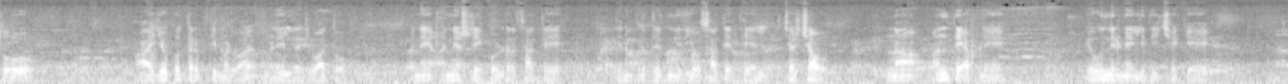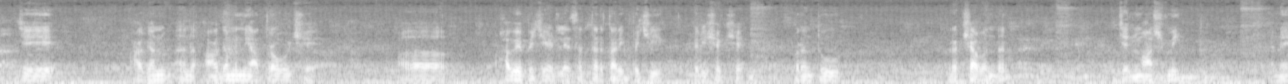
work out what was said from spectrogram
તો આયોજકો તરફથી મળવા, મળેલ રજૂઆતો અને અન્ય સ્ટેક હોલ્ડર સાથે, જનપ્રતિનિધિઓ સાથે થયેલ ચર્ચાઓના અંતે આપણે એવું નિર્ણય લીધી છે કે જે આગમ, આગમન યાત્રાઓ છે હવે પછી એટલે સત્તર તારીખ પછી કરી શકશે. પરંતુ રક્ષાબંધન, જન્માષ્ટમી અને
